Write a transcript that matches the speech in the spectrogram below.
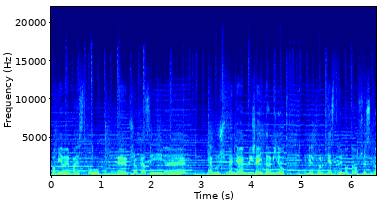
powiemy Państwu e, przy okazji, e, jak już będziemy bliżej terminu Wielkiej Orkiestry, bo to wszystko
